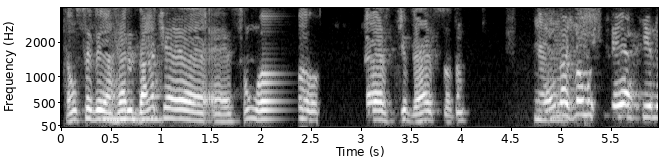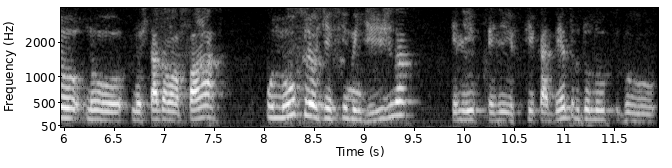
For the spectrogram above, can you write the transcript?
Então, você vê, a realidade é, é são diversas. Né? E aí nós vamos ter aqui no, no, no estado do Amapá o núcleo de ensino indígena, ele, ele fica dentro do, do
